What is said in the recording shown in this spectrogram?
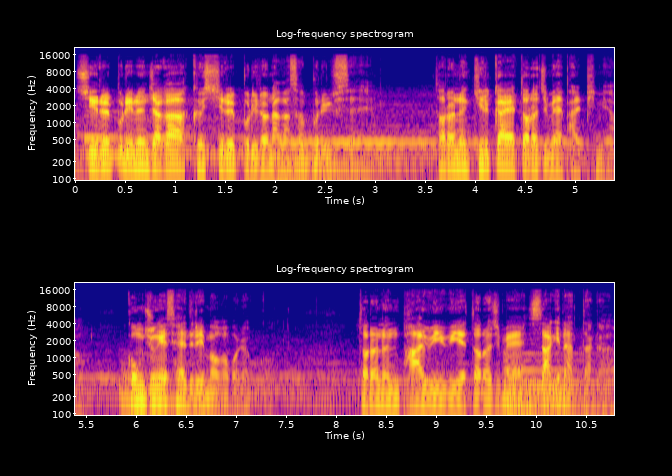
씨를 뿌리는 자가 그 씨를 뿌리러 나가서 뿌릴새 더러는 길가에 떨어짐에 밟히며 공중의 새들이 먹어버렸고 더러는 바위 위에 떨어짐에 싹이 났다가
